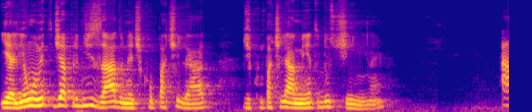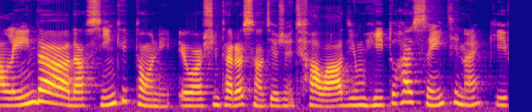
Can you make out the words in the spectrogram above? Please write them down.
E ali é um momento de aprendizado, né, de compartilhar, de compartilhamento do time, né. Além da, da Sync, Tony, eu acho interessante a gente falar de um rito recente, né, que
